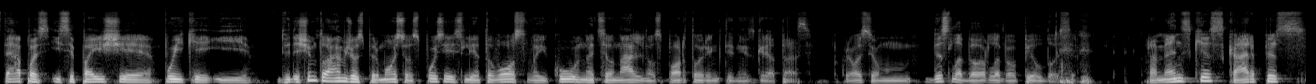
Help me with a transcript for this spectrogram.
stepas įsipaišė puikiai į 20-ojo amžiaus pirmosios pusės Lietuvos vaikų nacionalinio sporto rinktinės gretas, kurios jau vis labiau ir labiau pildosi. Ramenskis, Karpis,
